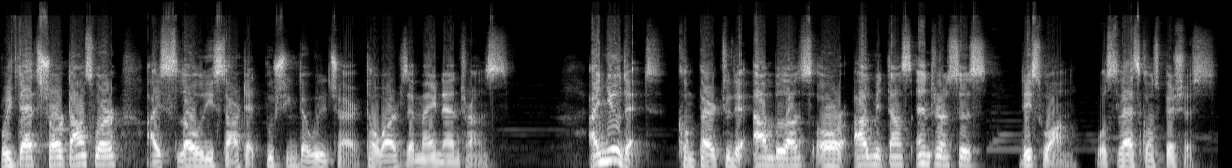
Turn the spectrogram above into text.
With that short answer, I slowly started pushing the wheelchair towards the main entrance. I knew that, compared to the ambulance or admittance entrances, this one was less conspicuous.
